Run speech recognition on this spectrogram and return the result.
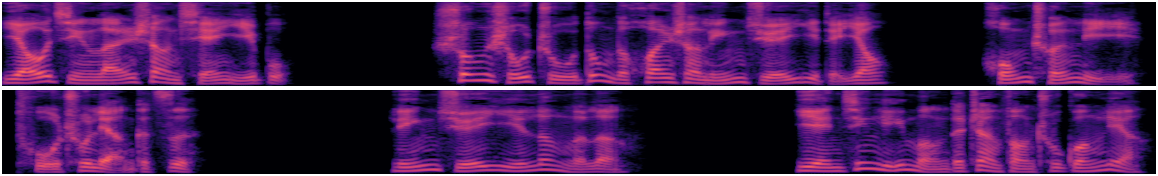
姚锦兰上前一步，双手主动的欢上林觉意的腰，红唇里吐出两个字。林觉意愣了愣，眼睛里猛地绽放出光亮，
